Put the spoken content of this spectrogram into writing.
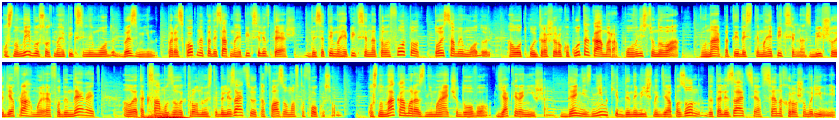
Основний 200-мегапіксельний модуль без змін. Перископ на 50 мегапікселів теж. 10-мегапіксельне телефото той самий модуль. А от ультраширококутна камера повністю нова. Вона 50 мегапіксельна з більшою діафрагмою f1.9, але так само з електронною стабілізацією та фазовим автофокусом. Основна камера знімає чудово, як і раніше. Денні знімки, динамічний діапазон, деталізація все на хорошому рівні.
